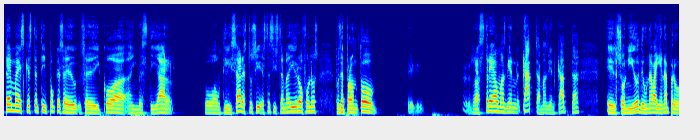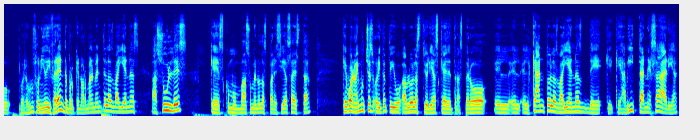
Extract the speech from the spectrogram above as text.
tema es que este tipo que se, dedicó a, investigar o a utilizar estos, este sistema de hidrófonos, pues de pronto eh, rastrea o más bien capta, más bien capta el sonido de una ballena, pero, pero un sonido diferente, porque normalmente las ballenas azules, que es como más o menos las parecidas a esta, que bueno, hay muchas, ahorita te digo, hablo de las teorías que hay detrás, pero el, canto de las ballenas de, que, habitan esa área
